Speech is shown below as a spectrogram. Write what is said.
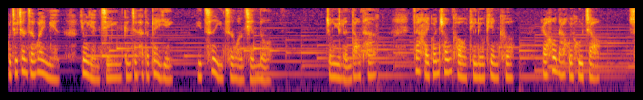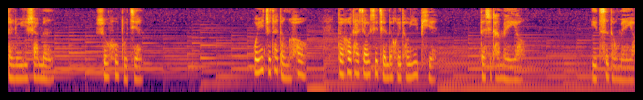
我就站在外面，用眼睛跟着他的背影，一次一次往前挪。终于轮到他，在海关窗口停留片刻，然后拿回护照，闪入一扇门。疏忽不见，我一直在等候，等候他消失前的回头一瞥，但是他没有，一次都没有。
